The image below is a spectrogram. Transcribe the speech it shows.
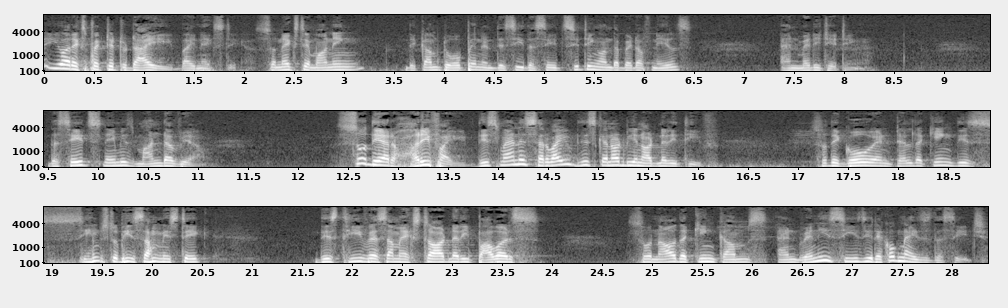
you are expected to die by next day. So next day morning, they come to open and they see the sage sitting on the bed of nails and meditating. The sage's name is Mandavya. So they are horrified. This man has survived, this cannot be an ordinary thief. So they go and tell the king, This seems to be some mistake. This thief has some extraordinary powers. So now the king comes, and when he sees, he recognizes the sage.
